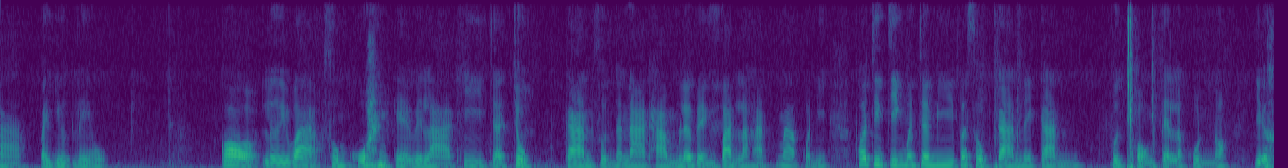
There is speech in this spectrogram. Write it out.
ลาไปเยอะแล้ว ก็เลยว่าสมควรแก่เวลาที่จะจบการสนทนาธรรมและแบ่งปันรหัสมากกว่านี้ เพราะจริง ๆ มันจะมีประสบการณ์ในการฝึกของแต่ละคนเนาะเยอะ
